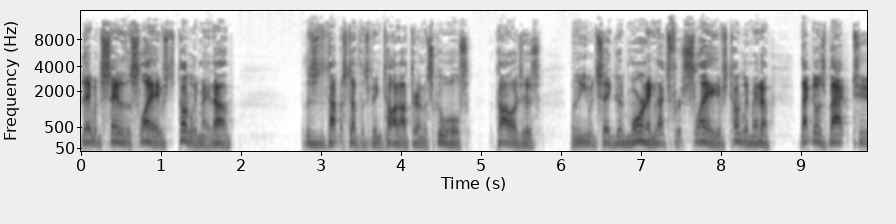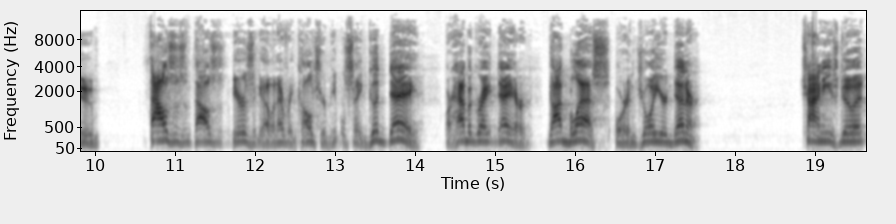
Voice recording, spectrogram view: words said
they would say to the slaves, totally made up. This is the type of stuff that's being taught out there in the schools, the colleges. When you would say good morning, that's for slaves, totally made up. That goes back to thousands and thousands of years ago in every culture. People say good day or have a great day or God bless or enjoy your dinner. Chinese do it,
